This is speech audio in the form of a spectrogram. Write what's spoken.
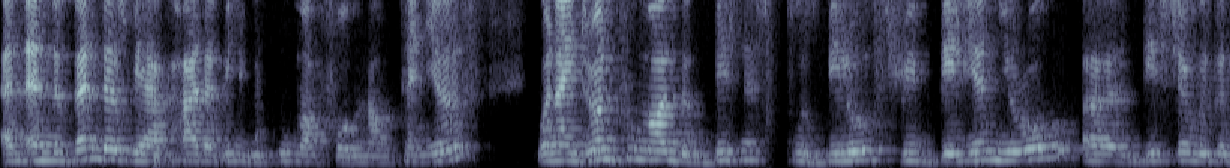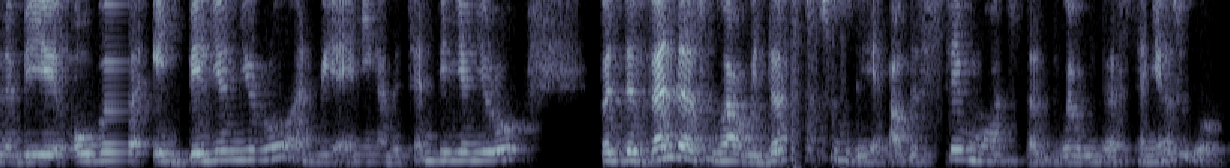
And, and the vendors we have had, I've been with Puma for now 10 years when I joined Puma, the business was below 3 billion euro. Uh, this year, we're going to be over 8 billion euro, and we're aiming at the 10 billion euro. But the vendors who are with us today are the same ones that were with us 10 years ago.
